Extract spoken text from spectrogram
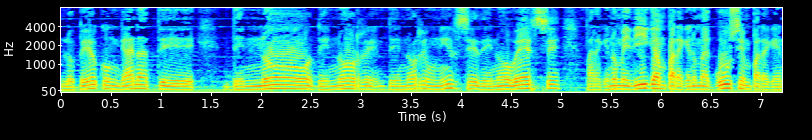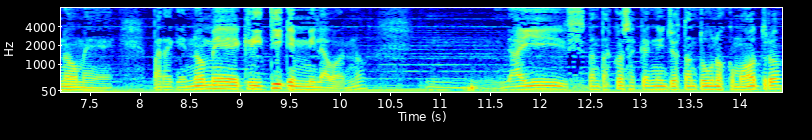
lo veo con ganas de, de no, de no, re- de no reunirse, de no verse, para que no me digan, para que no me acusen, para que no me, para que no me critiquen mi labor, ¿no? Mm, Hay tantas cosas que han hecho tanto unos como otros.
